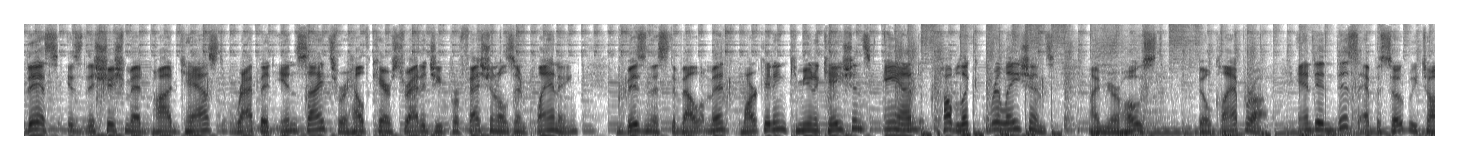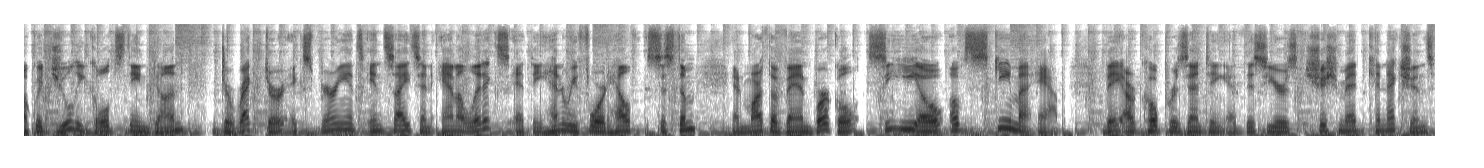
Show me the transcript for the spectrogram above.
This is the ShishMed Podcast, rapid insights for healthcare strategy professionals in planning, business development, marketing, communications, and public relations. I'm your host, Bill Klaproth. And in this episode, we talk with Julie Goldstein Dunn, Director, Experience Insights and Analytics at the Henry Ford Health System, and Martha Van Berkel, CEO of Schema App. They are co presenting at this year's ShishMed Connections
